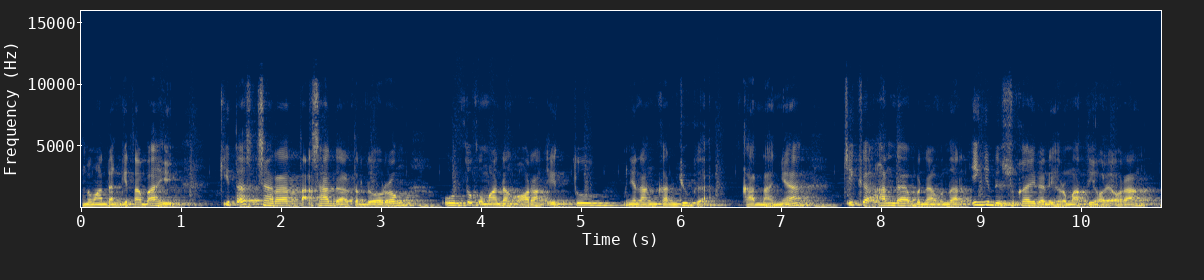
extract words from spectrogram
memandang kita baik, kita secara tak sadar terdorong untuk memandang orang itu menyenangkan juga. Karenanya, jika Anda benar-benar ingin disukai dan dihormati oleh orang,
